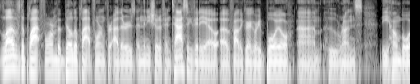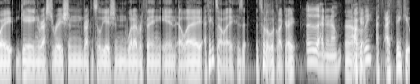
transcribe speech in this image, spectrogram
love the platform, but build a platform for others. And then he showed a fantastic video of Father Gregory Boyle, um, who runs the Homeboy Gang Restoration, Reconciliation, whatever thing in L.A. I think it's L.A. Is it? That's what it looked like, right? Uh, I don't know. Uh, okay. I, th- I think it.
